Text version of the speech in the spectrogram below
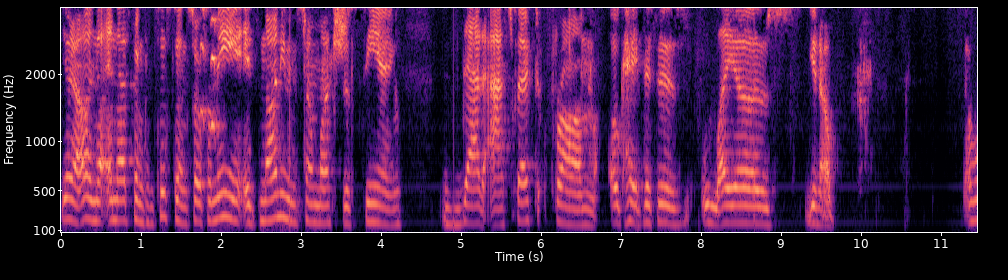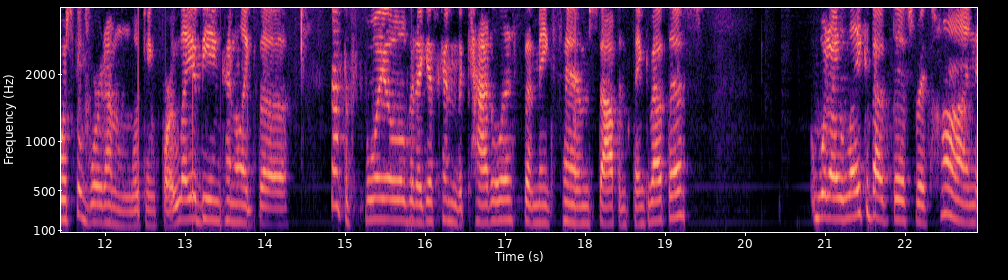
you know, and and that's been consistent. So for me, it's not even so much just seeing that aspect from okay, this is Leia's, you know, what's the word I'm looking for? Leia being kind of like the not the foil, but I guess kind of the catalyst that makes him stop and think about this. What I like about this with Han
